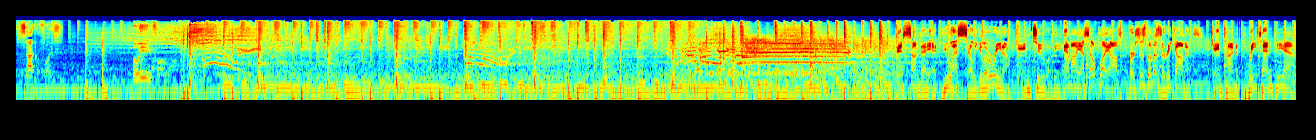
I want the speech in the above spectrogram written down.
Sacrifice. Believe. This Sunday at U.S. Cellular Arena, Game 2 of the MISL Playoffs versus the Missouri Comets. Game time at 3:10 p.m.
